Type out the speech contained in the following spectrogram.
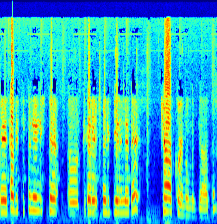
E, tabii tütünün işte o sigara içmelik yerine de kağıt koymamız lazım.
